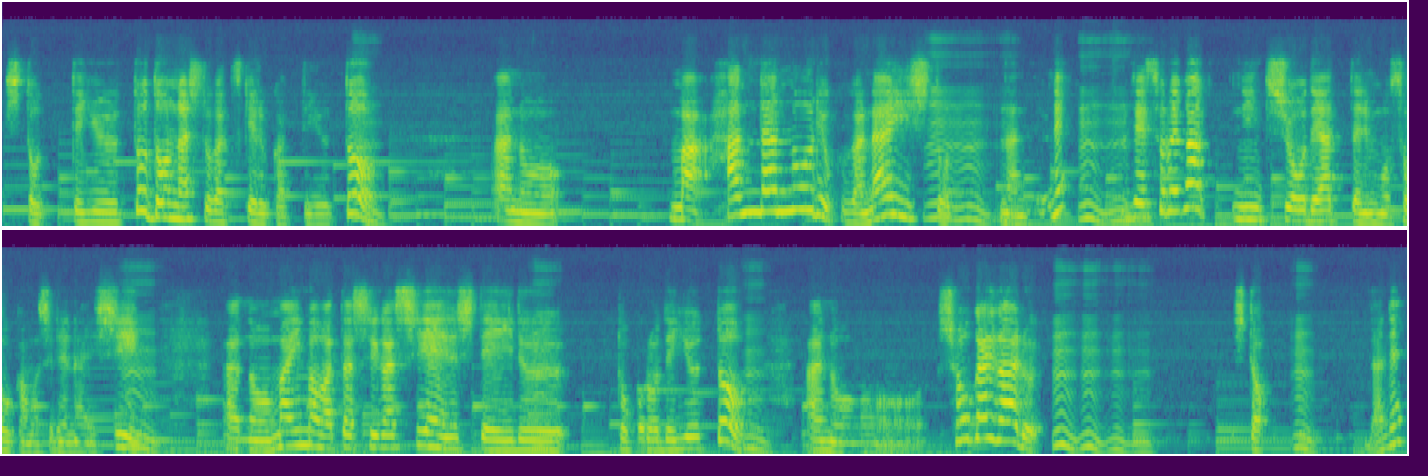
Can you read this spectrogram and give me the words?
人っていうとどんな人がつけるかっていうと、あのまあ判断能力がない人なんだよね。うんうん。うんでそれは認知症であったりもそうかもしれないし、うん。あのまあ、今私が支援しているところで言うと、うん。あの障害があるうんうんうん人うん。だね。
